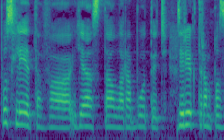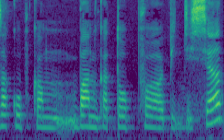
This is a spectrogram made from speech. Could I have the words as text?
После этого я стала работать директором по закупкам банка ТОП-50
